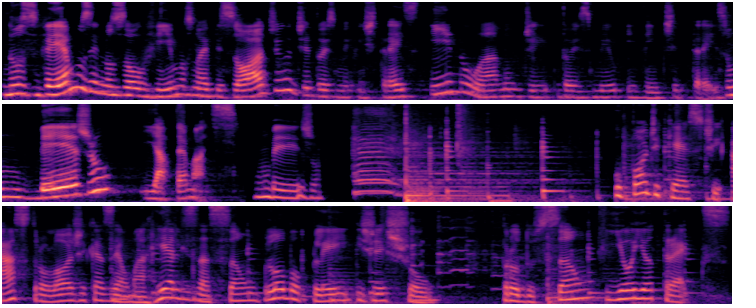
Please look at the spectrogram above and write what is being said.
Nos vemos e nos ouvimos no episódio de 2023 e no ano de 2023. Um beijo e até mais. Um beijo. O podcast Astrológicas é uma realização Globoplay e G-Show. Produção Yoyotreks.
